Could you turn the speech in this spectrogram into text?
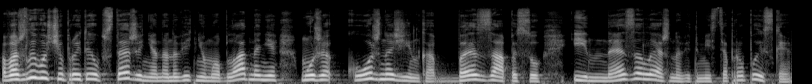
Важливо, що пройти обстеження на новітньому обладнанні може кожна жінка без запису і незалежно від місця прописки.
